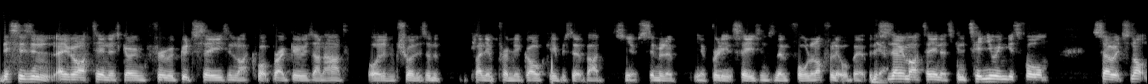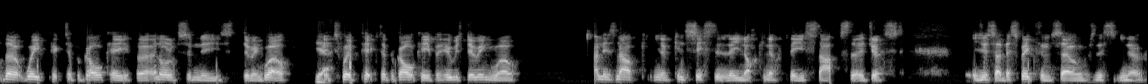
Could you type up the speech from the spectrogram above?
this isn't Emi Martinez going through a good season like what Brad Guzan had, or I'm sure there's other, plenty of Premier goalkeepers that have had you know similar you know brilliant seasons and then fallen off a little bit. But this yeah. is Emi Martinez continuing his form. So it's not that we picked up a goalkeeper and all of a sudden he's doing well. Yeah. It's we picked up a goalkeeper who was doing well and is now you know consistently knocking up these stats that are just just to speak for themselves. This you know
